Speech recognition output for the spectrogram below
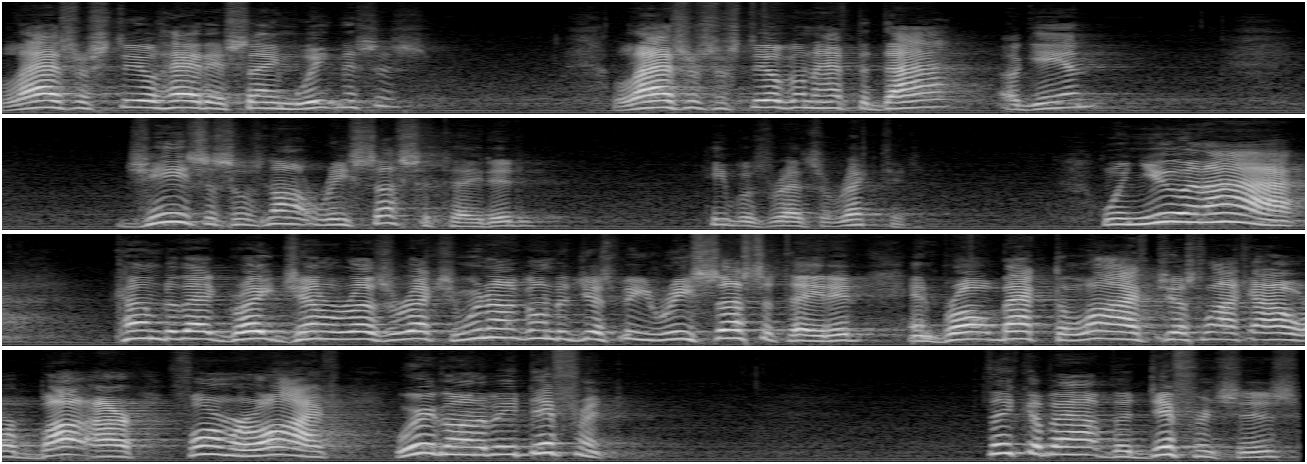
Lazarus still had his same weaknesses. Lazarus was still going to have to die again. Jesus was not resuscitated, he was resurrected. When you and I come to that great general resurrection, we're not going to just be resuscitated and brought back to life just like our, our former life. We're going to be different. Think about the differences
